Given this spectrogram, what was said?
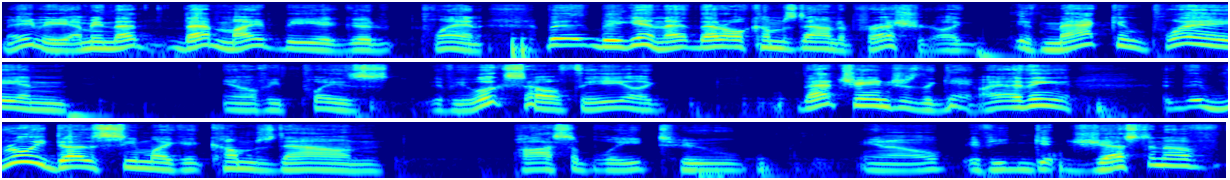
Maybe. I mean that that might be a good plan. But, but again, that that all comes down to pressure. Like if Mack can play and you know, if he plays if he looks healthy, like that changes the game. I, I think it really does seem like it comes down possibly to you know, if you can get just enough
